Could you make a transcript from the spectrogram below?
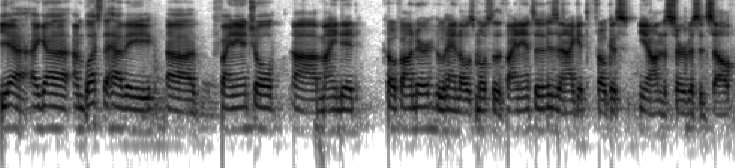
Yeah, I got. I'm blessed to have a uh, financial uh, minded co-founder who handles most of the finances, and I get to focus, you know, on the service itself.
